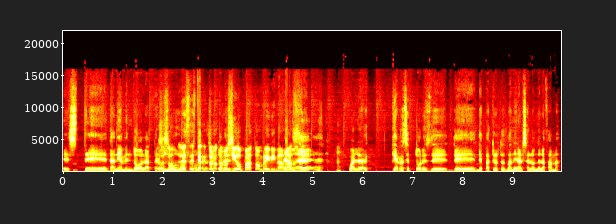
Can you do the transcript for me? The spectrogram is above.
este Dani Amendola, pero no es, territorio conocido para Tom Brady, nada más. ¿cuál, ¿Qué receptores de, de, Patriotas van a ir al Salón de la Fama?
